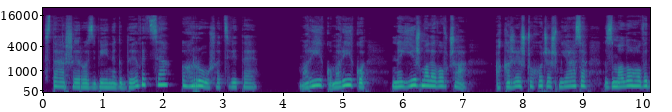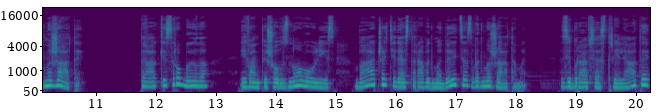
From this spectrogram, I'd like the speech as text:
Старший розбійник дивиться, груша цвіте. Маріко, Маріко, не їж мале вовча, а кажи, що хочеш м'яса з малого ведмежати. Так і зробила. Іван пішов знову у ліс, бачить, іде стара ведмедиця з ведмежатами. Зібрався стріляти,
